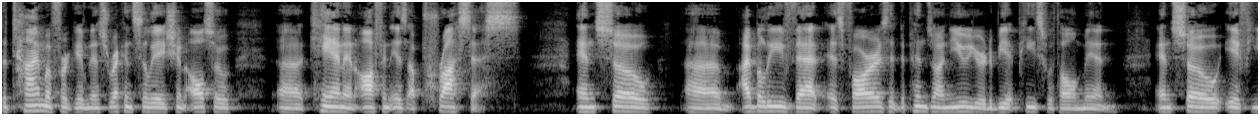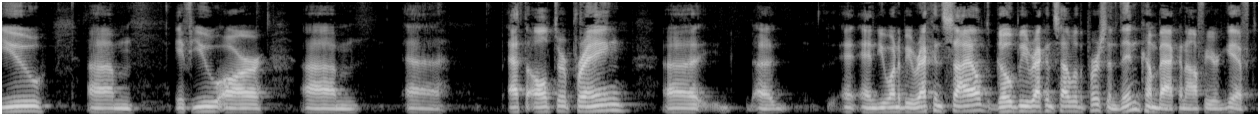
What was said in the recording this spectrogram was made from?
the time of forgiveness, reconciliation also uh, can and often is a process. And so um, I believe that as far as it depends on you, you're to be at peace with all men. And so if you, um, if you are um, uh, at the altar praying, uh, uh and, you want to be reconciled, go be reconciled with the person, then come back and offer your gift.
